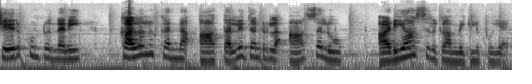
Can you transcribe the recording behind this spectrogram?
చేరుకుంటుందని కలలు కన్న ఆ తల్లిదండ్రుల ఆశలు అడియాసలుగా మిగిలిపోయాయి.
